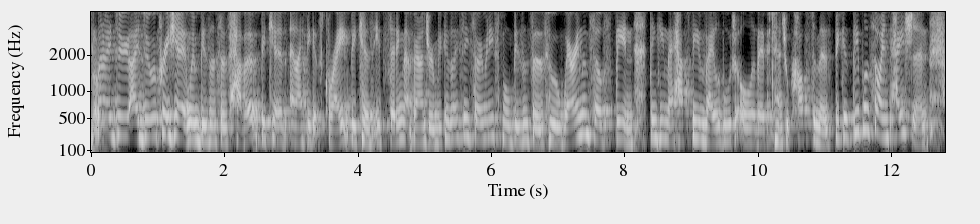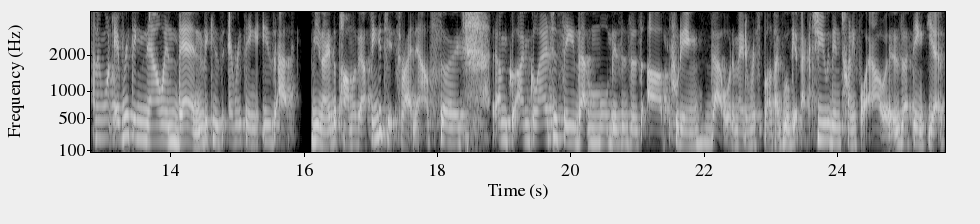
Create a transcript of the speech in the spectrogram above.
No. But I do, I do appreciate when businesses have it because, and I think it's great because it's setting that boundary. Because I see so many small businesses who are wearing themselves thin, thinking they have to be available to all of their potential customers because people are so impatient and they want everything now and then because everything is at you know the palm of our fingertips right now. So I'm, I'm glad to see that more businesses are putting that automated response. Like we'll get back to you within 24 hours. I think yeah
